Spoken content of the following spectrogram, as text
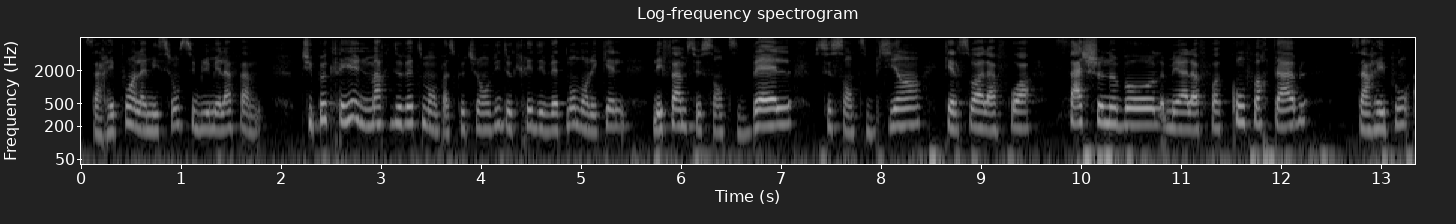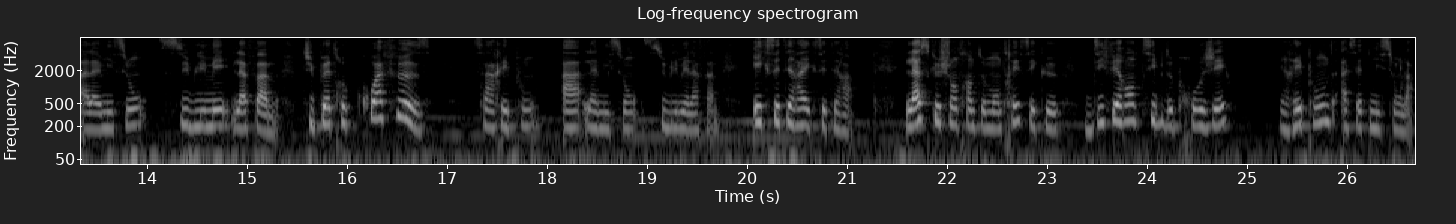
Ça répond à la mission sublimer la femme. Tu peux créer une marque de vêtements parce que tu as envie de créer des vêtements dans lesquels les femmes se sentent belles, se sentent bien, qu'elles soient à la fois fashionable mais à la fois confortables ça répond à la mission sublimer la femme. Tu peux être coiffeuse, ça répond à la mission sublimer la femme, etc., etc. Là, ce que je suis en train de te montrer, c'est que différents types de projets répondent à cette mission-là.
